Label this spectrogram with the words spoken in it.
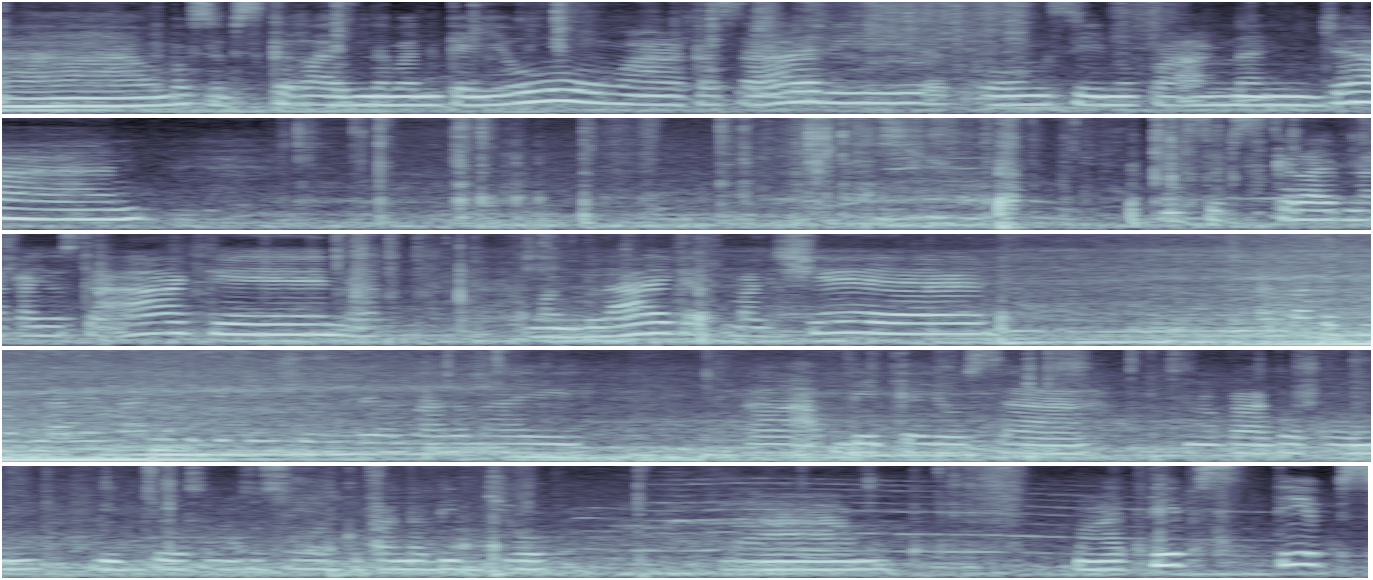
Ah, mag-subscribe naman kayo mga kasari at kung sino pa ang nandyan. Mag-subscribe na kayo sa akin at mag-like at mag-share. At pakiclick na rin ang notification bell para may ah, update kayo sa mga bago kong video, sa mga susunod ko pa na video na mga tips, tips,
